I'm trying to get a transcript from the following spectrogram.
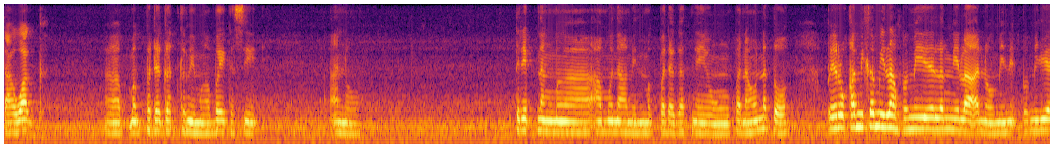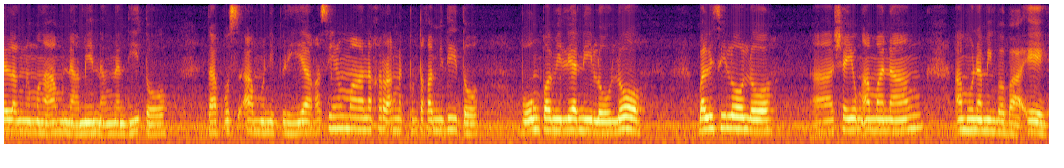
tawag. Ah, magpadagat kami mga bay kasi ano trip ng mga amo namin magpadagat ngayong panahon na to. Pero kami-kami lang, pamilya lang nila, ano, pamilya lang ng mga amo namin ang nandito. Tapos amo ni Priya. Kasi nung mga nakaraang nagpunta kami dito, buong pamilya ni Lolo. Bali si Lolo, ah, siya yung ama ng amo naming babae.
